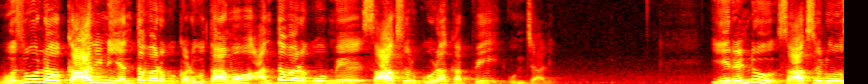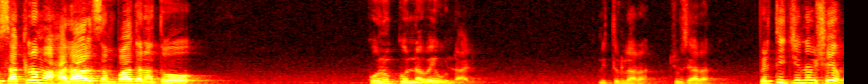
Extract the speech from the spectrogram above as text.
వజువులో కాలిని ఎంతవరకు కడుగుతామో అంతవరకు మే సాక్సులు కూడా కప్పి ఉంచాలి. ఈ రెండు సాక్సులు సక్రమ హలాల్ సంపాదనతో కొనుక్కున్నవై ఉండాలి. మిత్రులారా చూసారా ప్రతి చిన్న విషయం.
